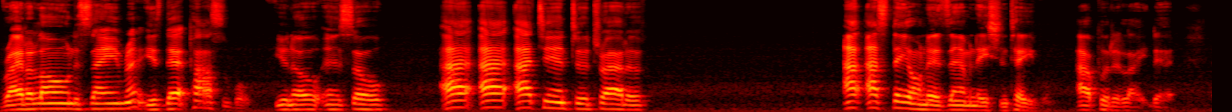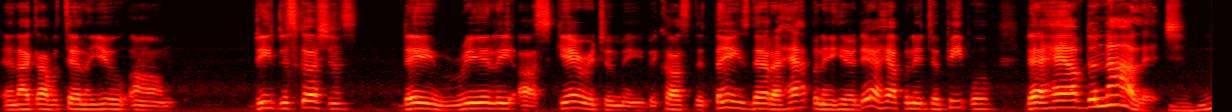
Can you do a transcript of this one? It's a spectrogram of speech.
right along the same right. Is that possible? You know, and so I I I tend to try to I, I stay on the examination table. I'll put it like that. And like I was telling you, um, these discussions, they really are scary to me because the things that are happening here, they're happening to people that have the knowledge. Mm-hmm.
